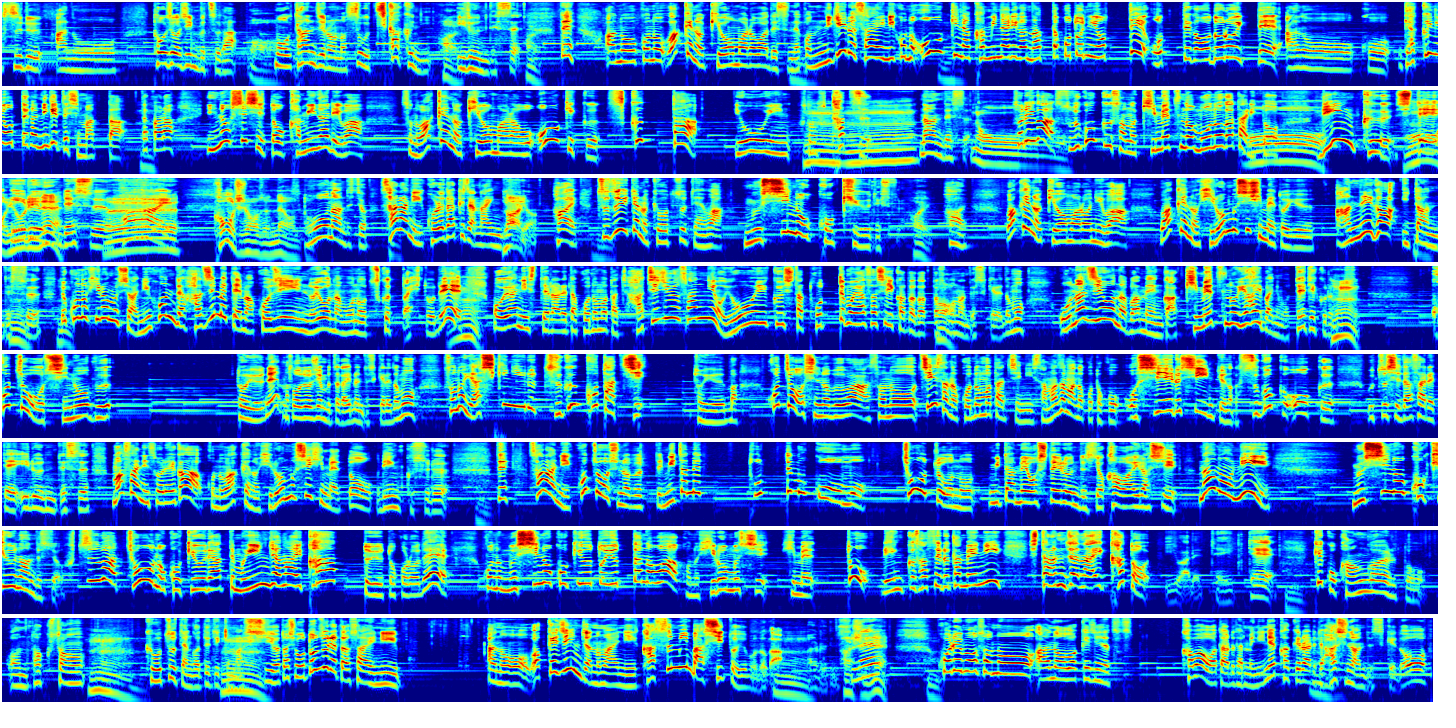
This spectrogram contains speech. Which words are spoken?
するあの登場人物がもう炭治郎のすぐ近くにい。るんです。はい。であのこの訳の清丸はですねこの逃げる際にこの大きな雷が鳴ったことによって追っ手が驚いてあのこう逆に追っ手が逃げてしまった。だからイノシシと雷はその訳の清丸を大きく救った要因その2つなんです。つそれがすごくその鬼滅の物語とリンクしているんです。はい。かもしれませんねそうなんですよ。さらにこれだけじゃないんですよ。はい。続いての共通点は虫の呼吸です。はいはい。訳の清丸には訳のヒロムシ姫という姉がいたんです。でこのヒロムシは日本で初めてまあ孤児院のようなものを作った人で、親に捨てられた子供たち83人を養育したとっても優しい方だったそうなんですけれども、同じような場面が鬼滅の刃にも出てくるんです。うん。胡蝶忍というね、まあ、登場人物がいるんですけれどもその屋敷にいる継ぐ子たちという、まあ、胡蝶忍はその小さな子供たちにさまざまなことをこう教えるシーンっていうのがすごく多く映し出されているんです。まさにそれがこの訳のヒロムシ姫とリンクする。でさらに胡蝶忍って見た目とってもこうもう蝶々の見た目をしてるんですよ可愛らしい。なのに虫の呼吸なんですよ。普通は蝶の呼吸であってもいいんじゃないかというところでこの虫の呼吸と言ったのはこのヒロムシ姫とリンクさせるためにしたんじゃないかと言われていて、結構考えるとあのたくさんうん。共通点が出てきますし、私訪れた際にあの和気神社の前に霞橋というものがあるんですね。橋ね。これもそのあの和気神社川を渡るためにね架けられて橋なんですけど、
